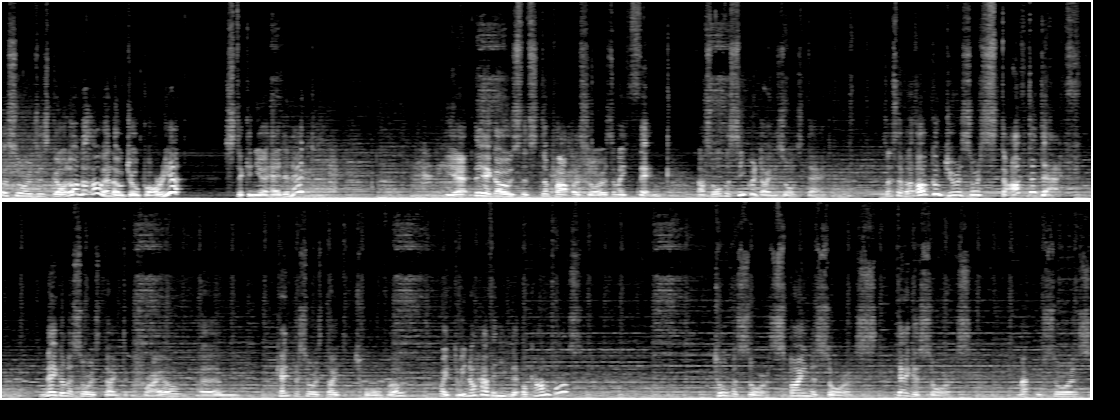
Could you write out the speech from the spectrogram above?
No, is gone. Oh, oh hello, Jobaria. Sticking your head in it. Yeah, there goes the, the Papasaurus, and I think that's all the secret dinosaurs dead. So let's have a look. Oh, Gojirasaurus starved to death. Megalosaurus died to Cryo. Um, Kentrosaurus died to Torvo. Wait, do we not have any little carnivores? Torvosaurus, Spinosaurus, Stegosaurus, Mapusaurus,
